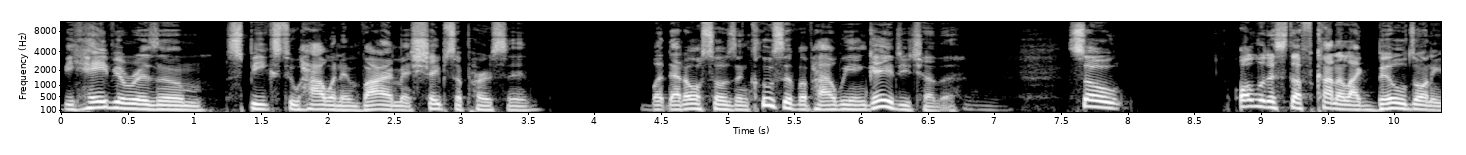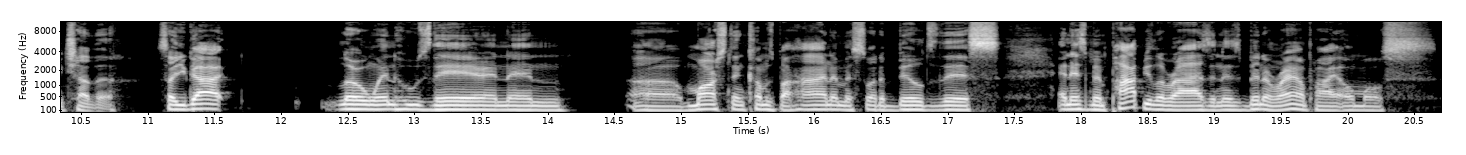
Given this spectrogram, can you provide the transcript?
Behaviorism speaks to how an environment shapes a person, but that also is inclusive of how we engage each other. Mm. So all of this stuff kind of like builds on each other. So you got Lewin who's there, and then uh, Marston comes behind him and sort of builds this, and it's been popularized and it's been around probably almost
